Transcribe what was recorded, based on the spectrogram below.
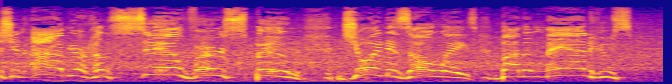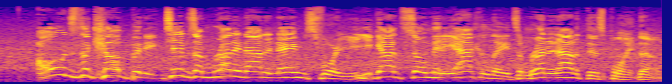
Ignition. I'm your host, Silver Spoon, joined as always by the man who's owns the company. Tibbs, I'm running out of names for you. You got so many accolades. I'm running out at this point, though.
